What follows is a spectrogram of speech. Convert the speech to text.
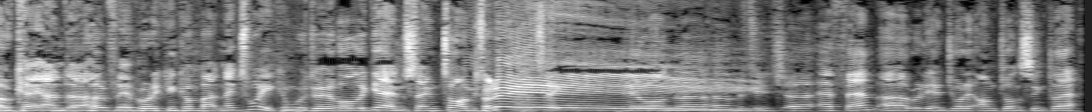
Okay, and uh, hopefully everybody can come back next week and we'll do it all again, same time. between four and six, Hooray! Here on uh, Hermitage uh, FM. Uh, really enjoyed it. I'm John Sinclair.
